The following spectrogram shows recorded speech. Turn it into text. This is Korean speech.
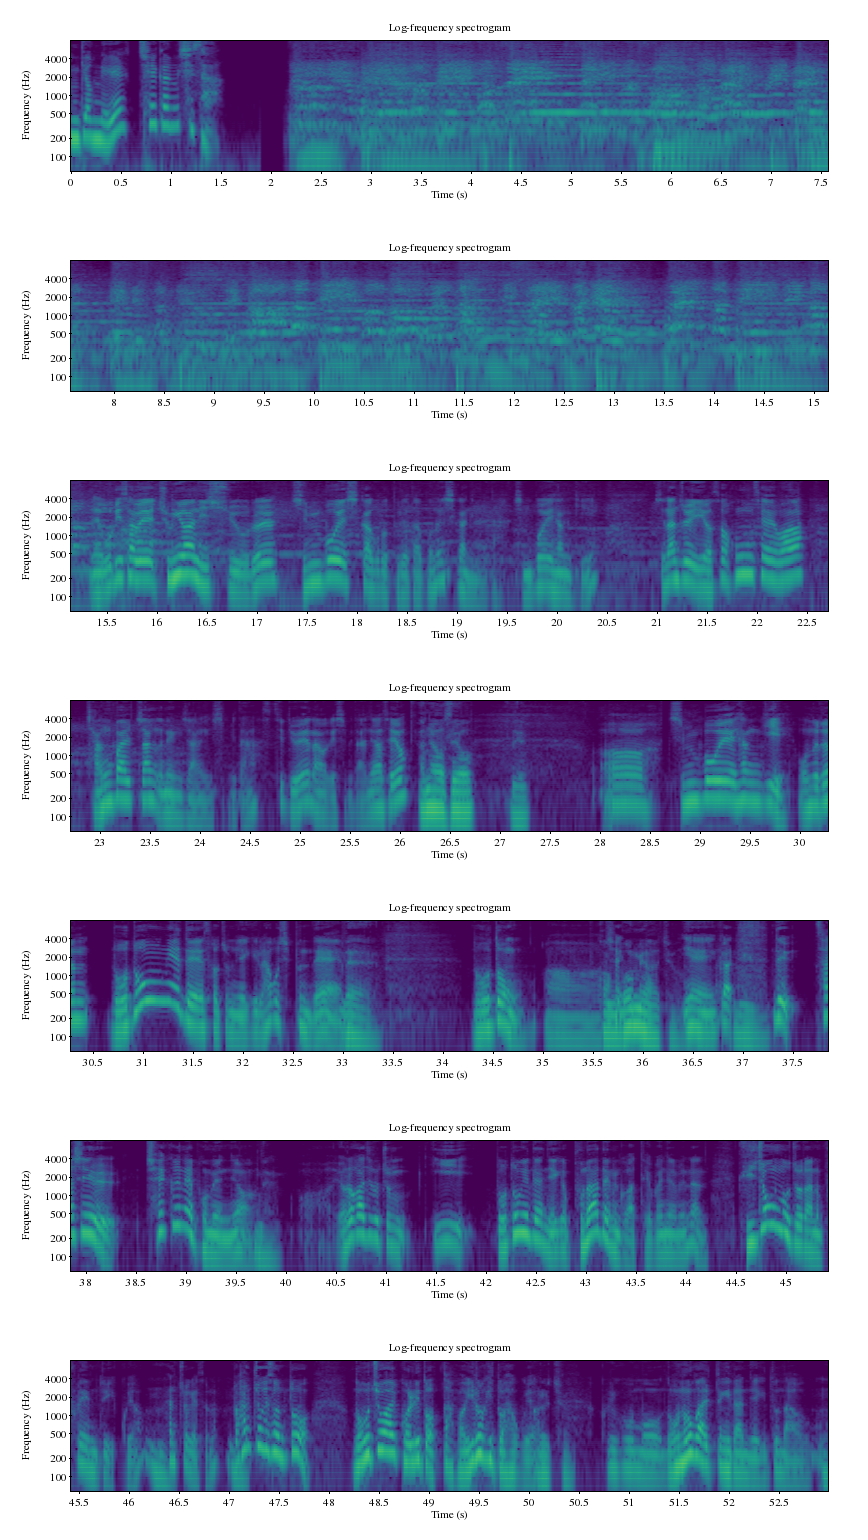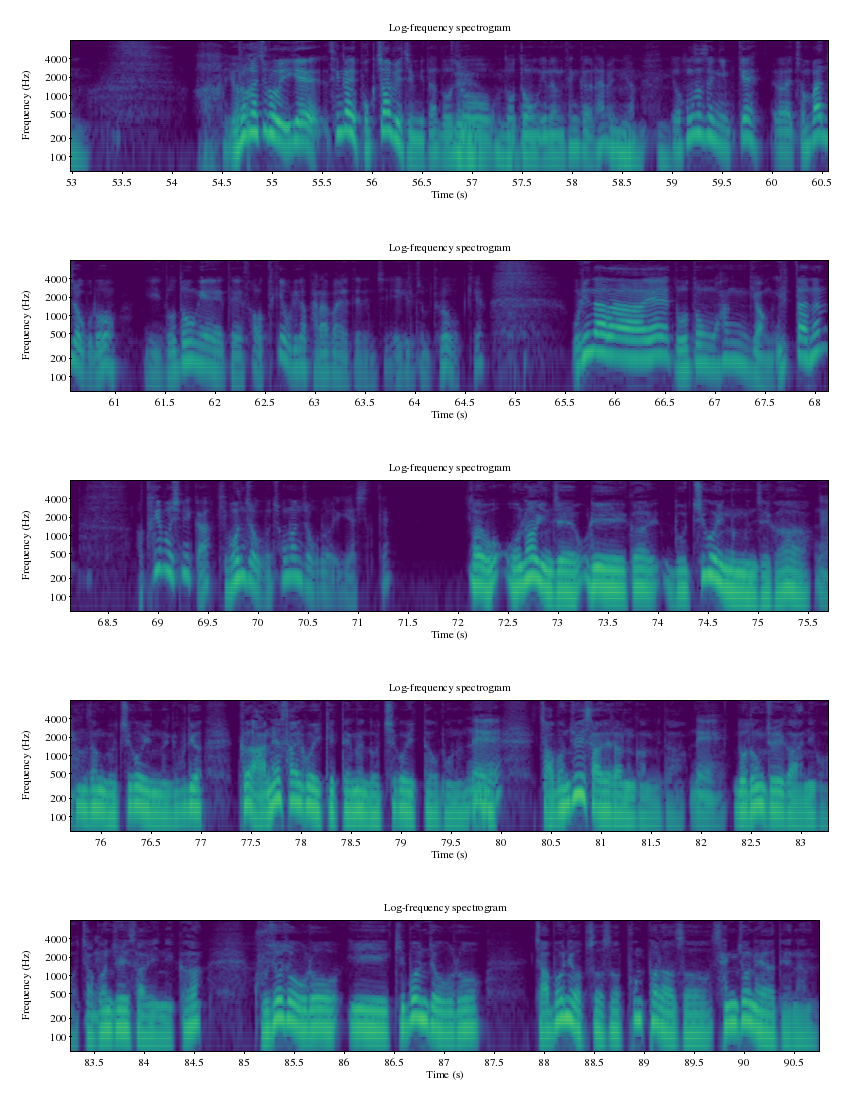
김경래의 최강 시사. 네, 우리 사회의 중요한 이슈를 진보의 시각으로 들여다보는 시간입니다. 진보의 향기. 지난주에 이어서 홍세와 장발장 은행장이십니다. 스튜디오에 나와 계십니다. 안녕하세요. 안녕하세요. 네. 어, 진보의 향기. 오늘은 노동에 대해서 좀 얘기를 하고 싶은데. 네. 노동. 어, 광범위하죠. 최, 예, 그러니까 음. 근데 사실 최근에 보면요. 네. 어, 여러 가지로 좀 이 노동에 대한 얘기가 분화되는 것 같아요. 왜냐하면은 귀족 노조라는 프레임도 있고요. 음. 한쪽에서는 또 음. 한쪽에서는 또 노조할 권리도 없다. 막 이러기도 하고요. 그렇죠. 그리고 뭐 노노 갈등이라는 얘기도 나오고 음. 여러 가지로 이게 생각이 복잡해집니다. 노조, 네. 노동 이런 생각을 하면요. 음, 음. 홍 선생님께 여러 가지 전반적으로 이 노동에 대해서 어떻게 우리가 바라봐야 되는지 얘기를 좀 들어볼게요. 우리나라의 노동 환경 일단은 어떻게 보십니까? 기본적으로 총론적으로 얘기하실 때? 아, 워낙 이제 우리가 놓치고 있는 문제가 네. 항상 놓치고 있는 게 우리가 그 안에 살고 있기 때문에 놓치고 있다고 보는데 네. 자본주의 사회라는 겁니다. 네. 노동주의가 아니고 자본주의 사회니까 구조적으로 이 기본적으로 자본이 없어서 품팔아서 생존해야 되는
